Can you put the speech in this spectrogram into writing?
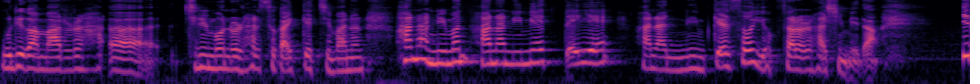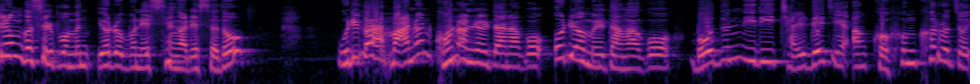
우리가 말을 하- 어, 질문을 할 수가 있겠지만은 하나님은 하나님의 때에 하나님께서 역사를 하십니다. 이런 것을 보면 여러분의 생활에서도 우리가 많은 고난을 당하고 어려움을 당하고 모든 일이 잘 되지 않고 흥커러져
